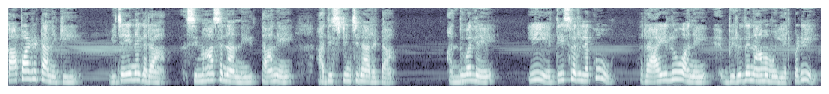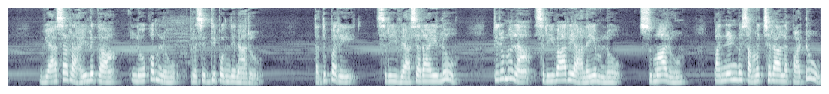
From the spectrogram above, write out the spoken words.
కాపాడటానికి విజయనగర సింహాసనాన్ని తానే అధిష్ఠించినారట. అందువల్లే ఈ యతీశ్వరులకు రాయులు అనే బిరుదనామము ఏర్పడి వ్యాసరాయులుగా లోకంలో ప్రసిద్ధి పొందినారు. తదుపరి శ్రీ వ్యాసరాయులు తిరుమల శ్రీవారి ఆలయంలో సుమారు పన్నెండు సంవత్సరాల పాటు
